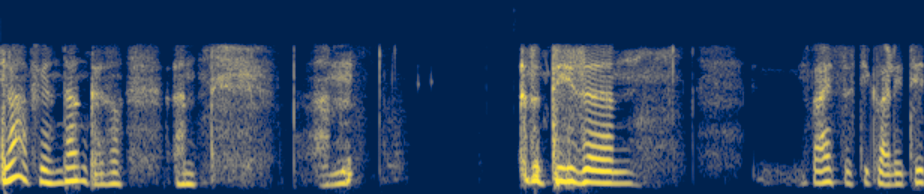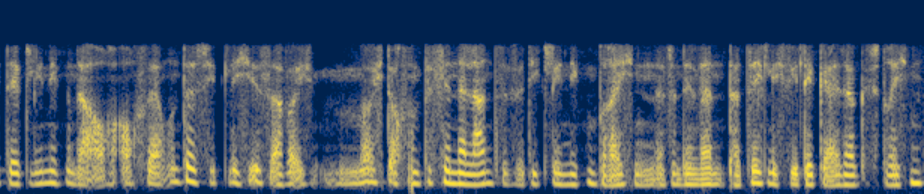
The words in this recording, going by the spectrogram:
Ja, vielen Dank. Also, ähm, ähm, also diese ich weiß, dass die Qualität der Kliniken da auch, auch sehr unterschiedlich ist, aber ich möchte auch so ein bisschen eine Lanze für die Kliniken brechen. Also denen werden tatsächlich viele Gelder gestrichen.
